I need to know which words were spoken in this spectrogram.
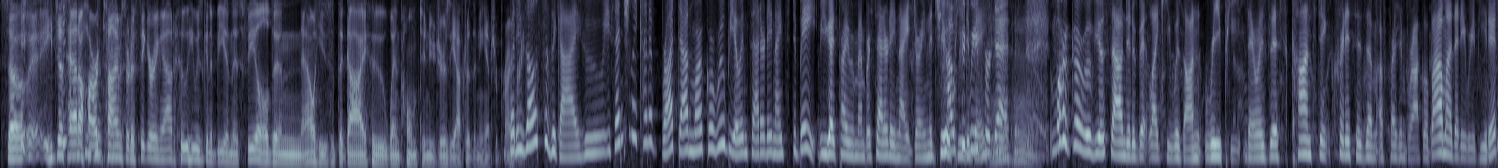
So uh, he just had a hard time sort of figuring out who he was going to be in this field, and now he's the guy who went home to New Jersey after the New Hampshire primary. But he's also the guy who essentially kind of brought down Marco Rubio in Saturday night's debate. You guys probably remember Saturday night during the GOP How could debate. we forget? Mm-hmm. Marco Rubio sounded a bit like he was on repeat. There was this constant criticism of President Barack Obama that he repeated.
